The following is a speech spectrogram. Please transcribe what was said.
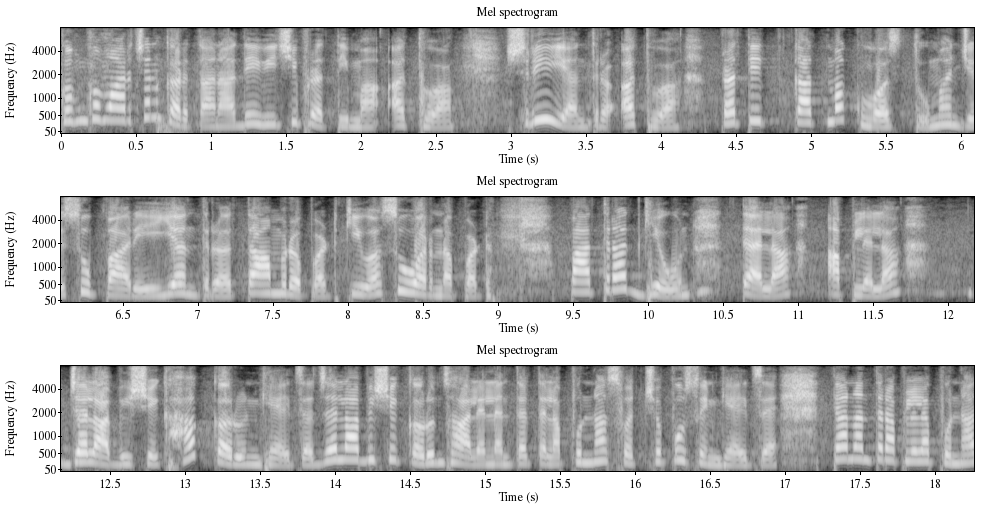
कुंकुमार्चन करताना देवीची प्रतिमा अथवा श्रीयंत्र अथवा प्रतिकात्मक वस्तू म्हणजे सुपारी यंत्र ताम्रपट किंवा सुवर्णपट पात्रात घेऊन त्याला आपल्याला जलाभिषेक हा करून घ्यायचा. जलाभिषेक करून झाल्यानंतर त्याला पुन्हा स्वच्छ पुसून घ्यायचं आहे त्यानंतर आपल्याला पुन्हा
